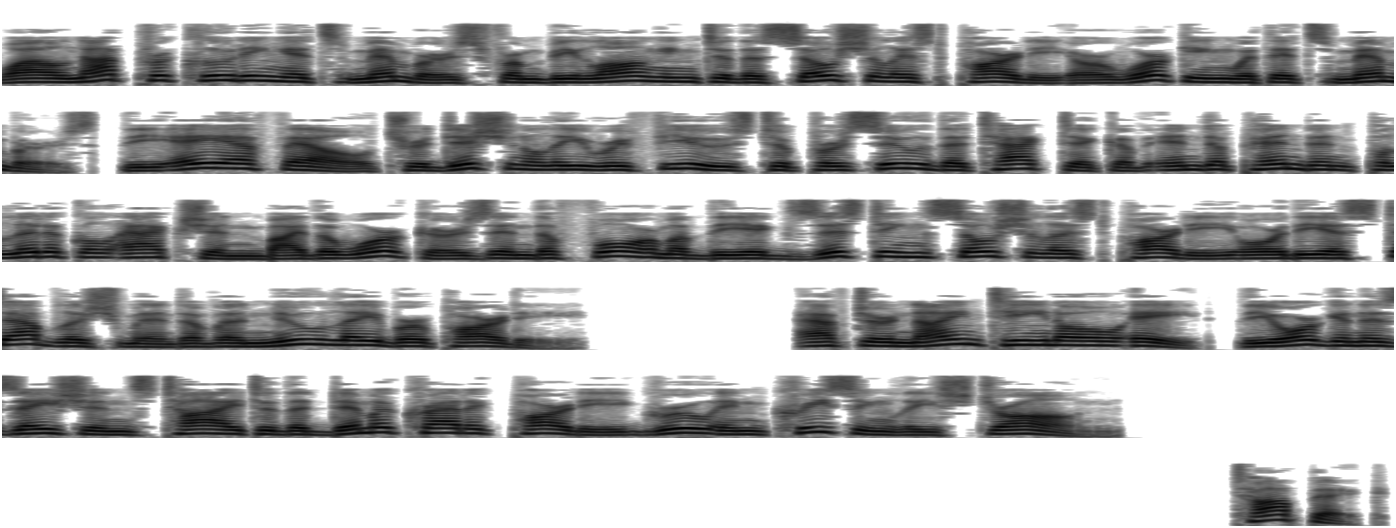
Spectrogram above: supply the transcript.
While not precluding its members from belonging to the Socialist Party or working with its members, the AFL traditionally refused to pursue the tactic of independent political action by the workers in the form of the existing Socialist Party or the establishment of a new Labour Party. After 1908, the organization's tie to the Democratic Party grew increasingly strong. Topic:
